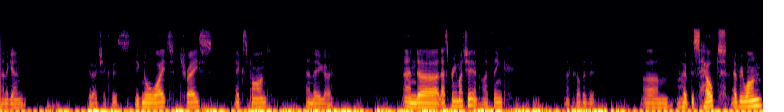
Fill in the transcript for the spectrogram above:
And again, did I check this? Ignore white, trace, expand, and there you go. And uh, that's pretty much it. I think that covers it. Um, I hope this helped everyone.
